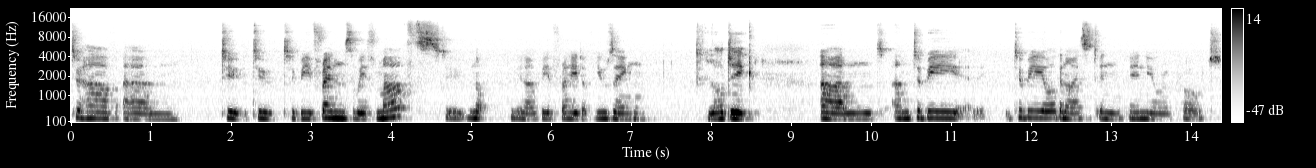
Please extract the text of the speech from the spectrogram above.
to have um, to to to be friends with maths. To not you know be afraid of using logic, and and to be to be organized in in your approach.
